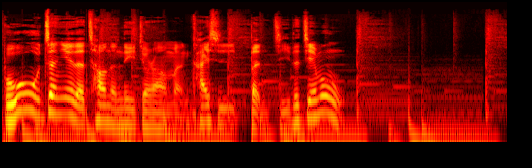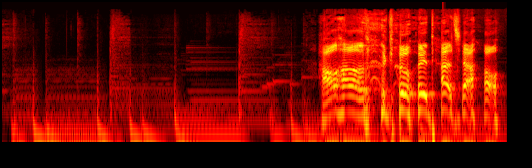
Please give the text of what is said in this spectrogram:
不务正业的超能力，就让我们开始本集的节目。好好，各位大家好，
